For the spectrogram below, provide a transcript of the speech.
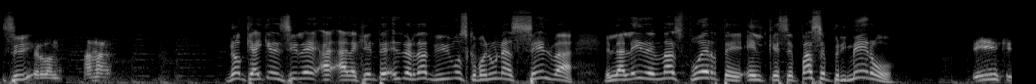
Sí. Perdón. Ajá no, que hay que decirle a, la gente, es verdad, vivimos como en una selva, en la ley del más fuerte, el que se pase primero. Sí, sí,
